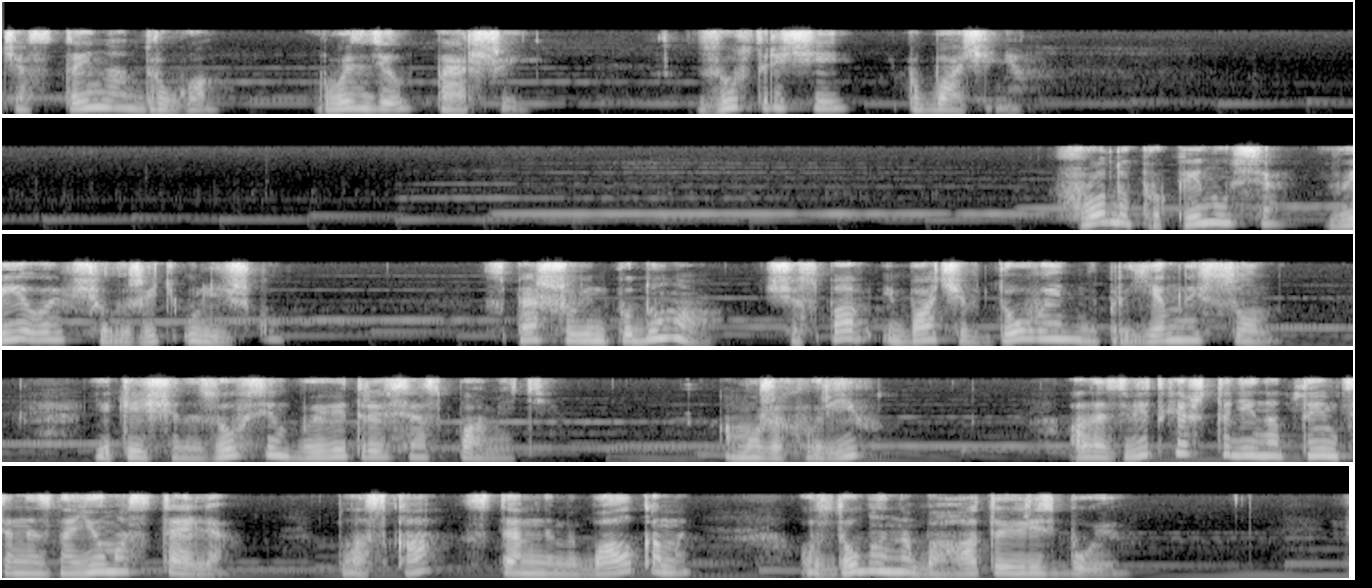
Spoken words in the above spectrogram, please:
Частина 2. Розділ 1. Зустрічі і побачення. Фродо прокинувся і виявив, що лежить у ліжку. Спершу він подумав, що спав і бачив довгий неприємний сон, який ще не зовсім вивітрився з пам'яті. А може, хворів? Але звідки ж тоді над ним ця незнайома стеля, пласка з темними балками, оздоблена багатою різьбою?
